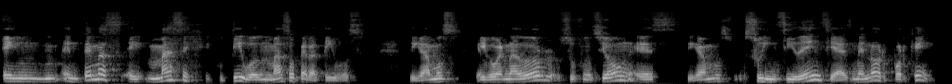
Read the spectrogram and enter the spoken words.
En, temas eh, más ejecutivos, más operativos, digamos, el gobernador, su función es, digamos, su incidencia es menor. ¿Por qué?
